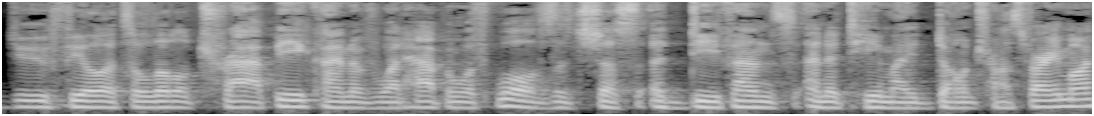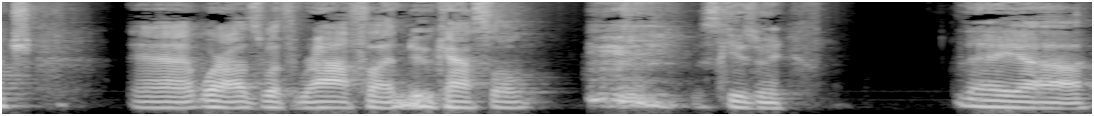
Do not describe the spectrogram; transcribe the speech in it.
do feel it's a little trappy, kind of what happened with Wolves. It's just a defense and a team I don't trust very much. And whereas with Rafa and Newcastle, excuse me, they, uh,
